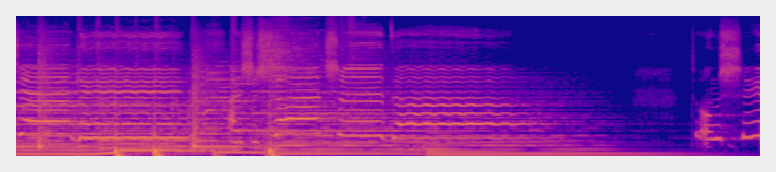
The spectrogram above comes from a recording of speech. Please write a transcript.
界里，爱是奢侈东西。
